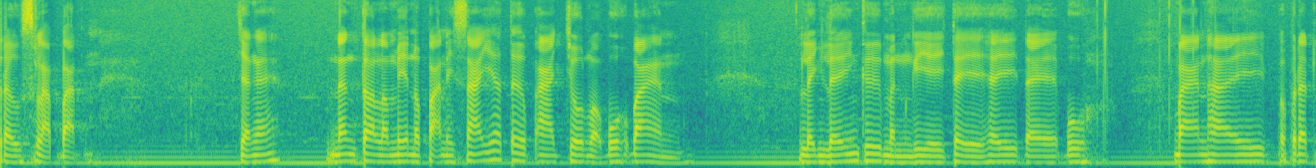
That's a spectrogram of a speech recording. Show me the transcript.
ត្រូវស្លាប់បាត់អញ្ចឹងណានឹងតលមានឧបនិស្ស័យទៅអាចចូលមកបួសបាន លេងលេង គឺមិនងាយទេហើយតែបួសបានហើយប្រព្រឹត្ត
